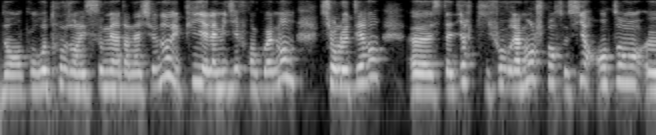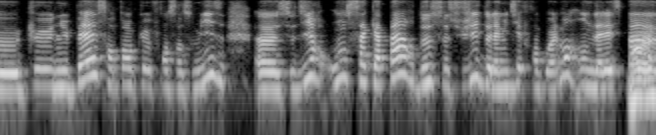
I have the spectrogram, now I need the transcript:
qu'on retrouve dans les sommets internationaux, et puis il y a l'amitié franco-allemande sur le terrain. Euh, c'est-à-dire qu'il faut vraiment, je pense aussi, en tant que NUPES, en tant que France Insoumise, se dire on s'accapare de ce sujet de l'amitié franco-allemande, on ne la laisse pas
